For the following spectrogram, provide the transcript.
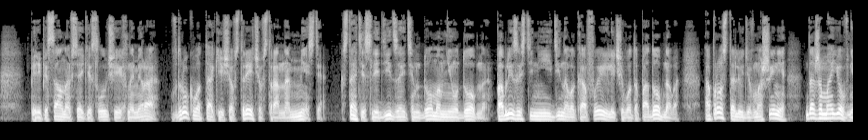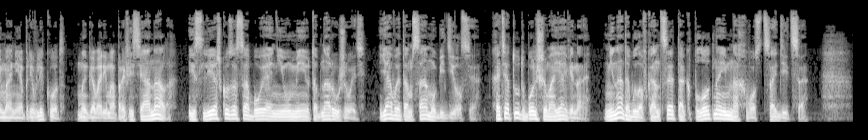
Переписал на всякий случай их номера. Вдруг вот так еще встречу в странном месте. Кстати, следить за этим домом неудобно. Поблизости ни единого кафе или чего-то подобного, а просто люди в машине даже мое внимание привлекут. Мы говорим о профессионалах, и слежку за собой они умеют обнаруживать. Я в этом сам убедился. Хотя тут больше моя вина. Не надо было в конце так плотно им на хвост садиться.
